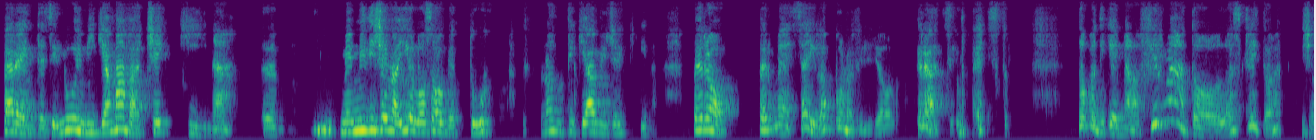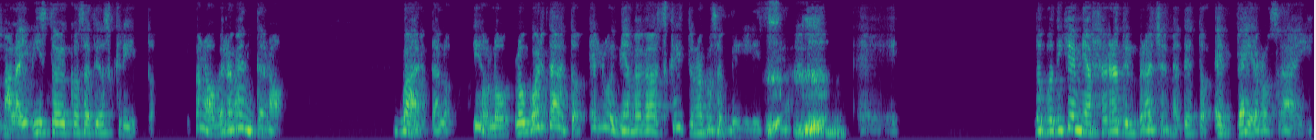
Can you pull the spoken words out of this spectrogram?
parentesi, lui mi chiamava Cecchina, eh, mi diceva io lo so che tu non ti chiami Cecchina, però per me sei la buona figliola. Grazie maestro. Dopodiché me l'ha firmato, l'ha scritto, dice ma l'hai visto che cosa ti ho scritto? Dico no, veramente no guardalo. Io l'ho, l'ho, guardato e lui mi aveva scritto una cosa bellissima. E dopodiché mi ha afferrato il braccio e mi ha detto, è vero, sai.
